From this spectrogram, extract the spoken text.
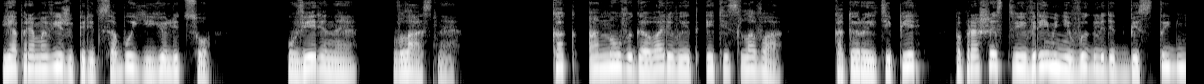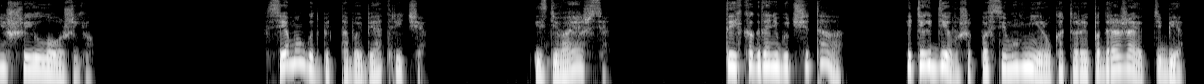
Я прямо вижу перед собой ее лицо, уверенное, властное. Как оно выговаривает эти слова, которые теперь, по прошествии времени, выглядят бесстыднейшей ложью. Все могут быть тобой, Беатрича. Издеваешься? Ты их когда-нибудь считала? Этих девушек по всему миру, которые подражают тебе,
